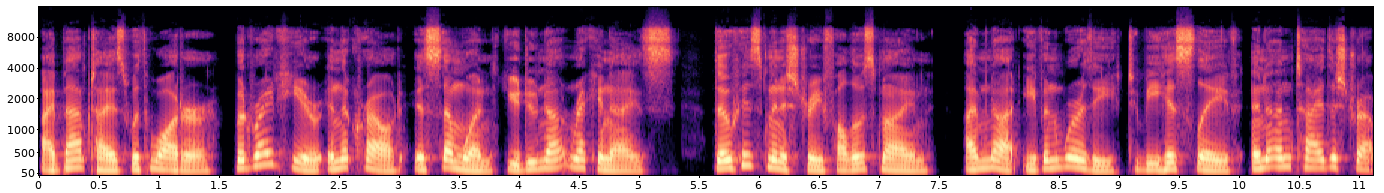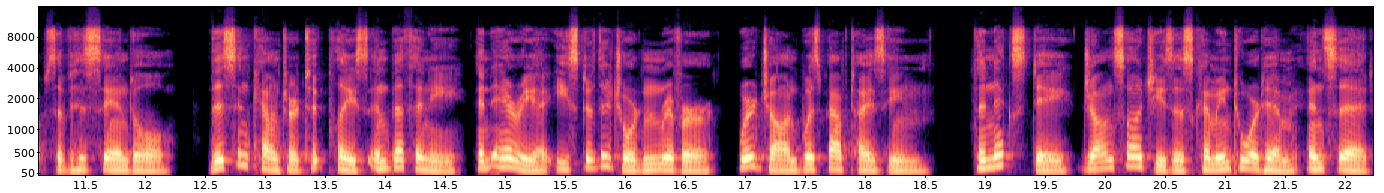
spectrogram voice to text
I baptize with water, but right here in the crowd is someone you do not recognize. Though his ministry follows mine, I'm not even worthy to be his slave and untie the straps of his sandal. This encounter took place in Bethany, an area east of the Jordan River, where John was baptizing. The next day, John saw Jesus coming toward him and said,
